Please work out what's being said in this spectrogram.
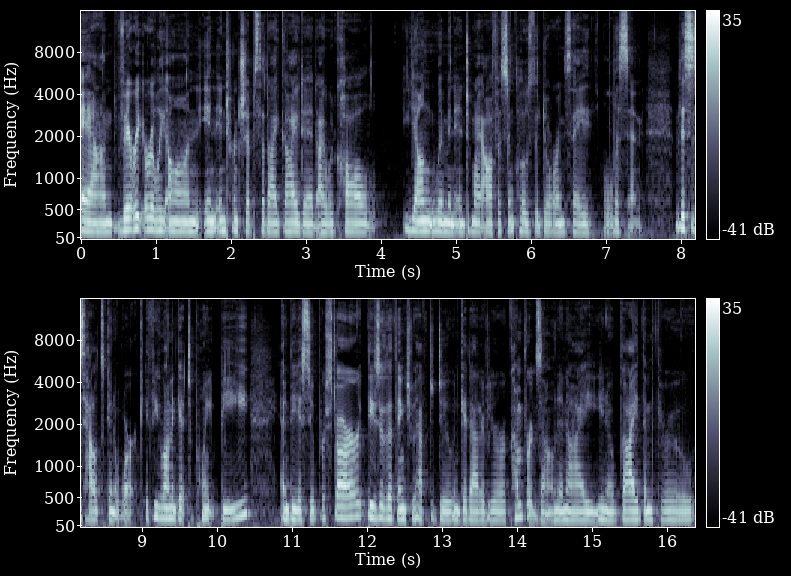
And very early on in internships that I guided, I would call young women into my office and close the door and say, listen, this is how it's going to work. If you want to get to point B and be a superstar, these are the things you have to do and get out of your comfort zone. And I, you know, guide them through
